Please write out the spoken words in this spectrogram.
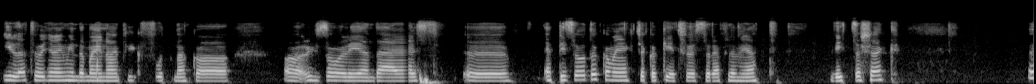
illetve ugye még mind a mai napig futnak a, a Rizzoli and Ice ö, epizódok, amelyek csak a két főszereplő miatt viccesek. Ö,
